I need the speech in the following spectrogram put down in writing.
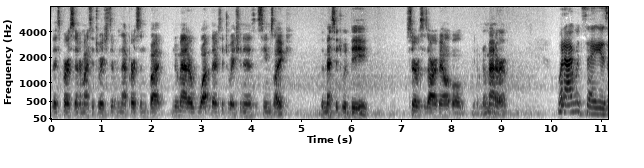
this person or my situation is different than that person but no matter what their situation is it seems like the message would be services are available you know, no matter what i would say is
